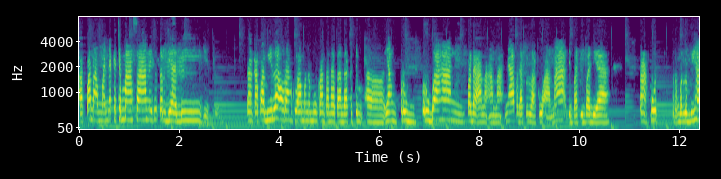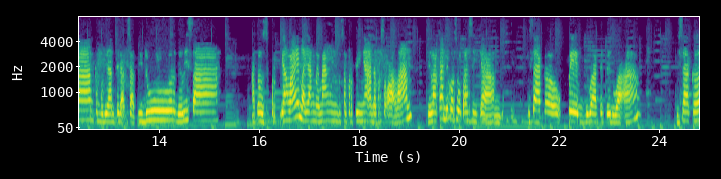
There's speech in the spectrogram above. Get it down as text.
apa namanya kecemasan itu terjadi gitu. Dan apabila orang tua menemukan tanda-tanda uh, yang perubahan pada anak-anaknya, pada perilaku anak, tiba-tiba dia takut berlebihan, kemudian tidak bisa tidur, gelisah, atau seperti yang lain lah yang memang sepertinya ada persoalan, silakan dikonsultasikan. Bisa ke P2 TP2A, bisa ke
